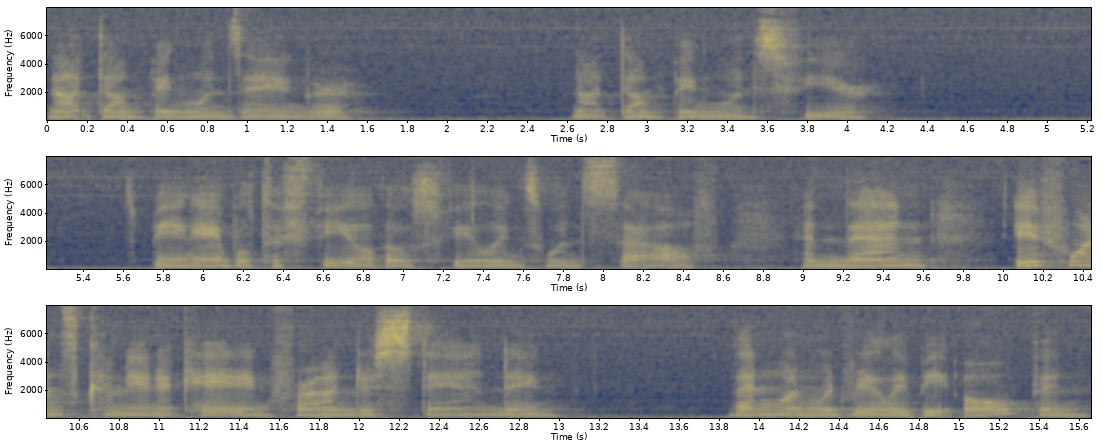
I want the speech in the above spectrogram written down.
not dumping one's anger, not dumping one's fear. Being able to feel those feelings oneself. And then, if one's communicating for understanding, then one would really be open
